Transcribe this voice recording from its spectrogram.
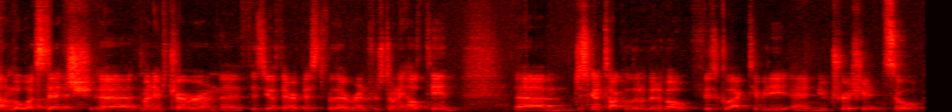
I'm Bo Westech. Uh, my is Trevor. I'm the physiotherapist for the Renfrew Stoney Health team. Um, just going to talk a little bit about physical activity and nutrition. So,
